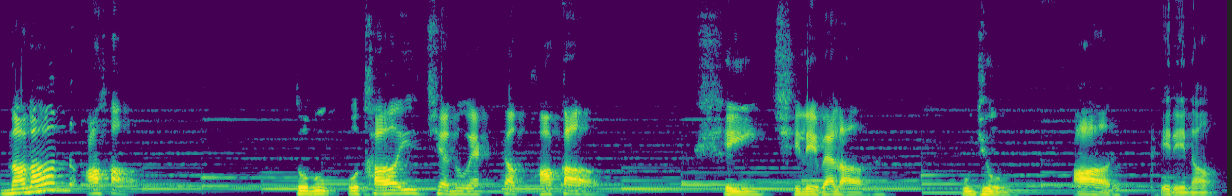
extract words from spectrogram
নানান আহার। তবু কোথায় যেন একটা ফাঁকা সেই ছেলেবেলার পুজো আর ফেরে না।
